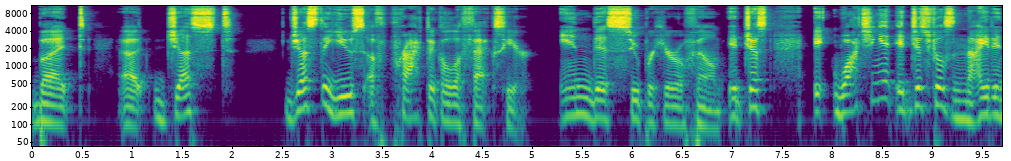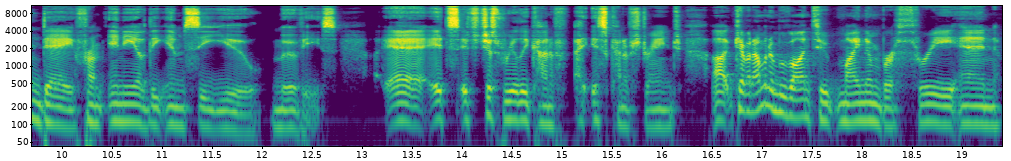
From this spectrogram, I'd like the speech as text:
but uh, just, just the use of practical effects here in this superhero film. It just it, watching it, it just feels night and day from any of the MCU movies. Uh, it's it's just really kind of it's kind of strange. Uh, Kevin, I'm going to move on to my number three, and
